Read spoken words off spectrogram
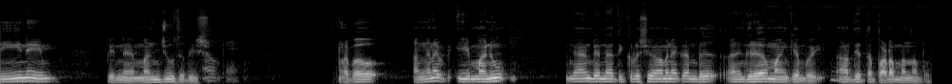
നീനയും പിന്നെ മഞ്ജു സതീഷും. അപ്പോൾ അങ്ങനെ ഈ മനു ഞാൻ പിന്നെ തിക്കുറിശിവാമനെ കണ്ട് അനുഗ്രഹം വാങ്ങിക്കാൻ പോയി. ആദ്യത്തെ പടം വന്നപ്പോൾ.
